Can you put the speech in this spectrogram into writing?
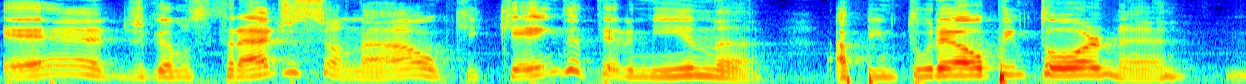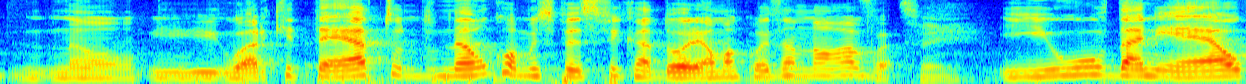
é, digamos, tradicional que quem determina a pintura é o pintor, né? Não, e o arquiteto não como especificador, é uma coisa nova. Sim. E o Daniel,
